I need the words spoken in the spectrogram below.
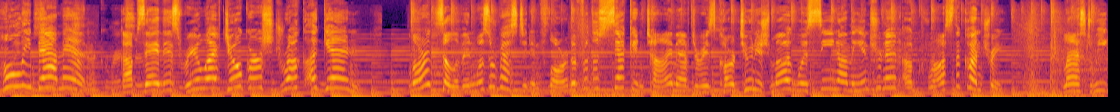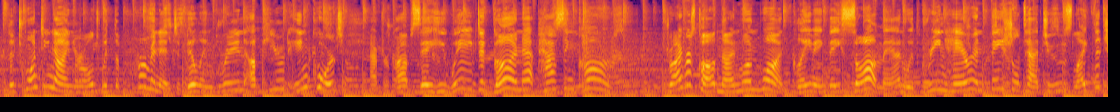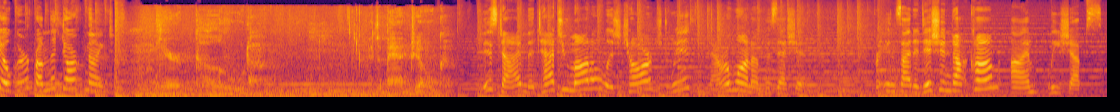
Holy Batman! Cops say this real life Joker struck again. Lawrence Sullivan was arrested in Florida for the second time after his cartoonish mug was seen on the internet across the country. Last week, the 29 year old with the permanent villain grin appeared in court after cops say he waved a gun at passing cars. Drivers called 911, claiming they saw a man with green hair and facial tattoos like the Joker from The Dark Knight. They're code. It's a bad joke. This time, the tattoo model was charged with marijuana possession. For InsideEdition.com, I'm Lee Sheps.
